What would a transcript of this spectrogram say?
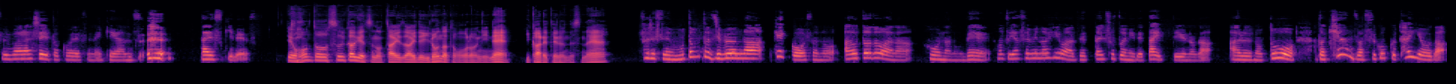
素晴らしいところですね、ケアンズ。大好きです。でも本当数ヶ月の滞在でいろんなところにね、行かれてるんですね。そうですね、もともと自分が結構そのアウトドアな方なので、本当休みの日は絶対外に出たいっていうのがあるのと、あとケアンズはすごく太陽が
